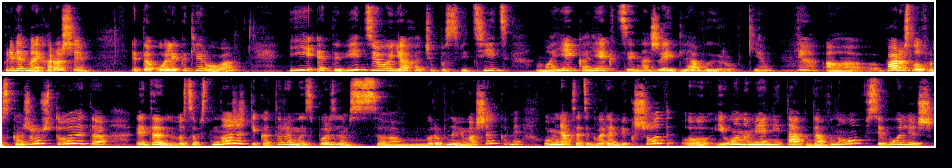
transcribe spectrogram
Привет, мои хорошие! Это Оля Котлерова. И это видео я хочу посвятить моей коллекции ножей для вырубки. А, пару слов расскажу, что это. Это, собственно, ножики, которые мы используем с эм, вырубными машинками. У меня, кстати говоря, Big Shot, э, и он у меня не так давно, всего лишь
